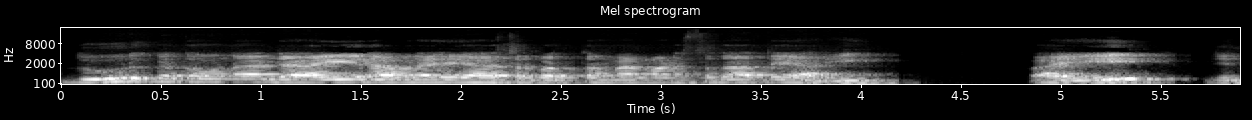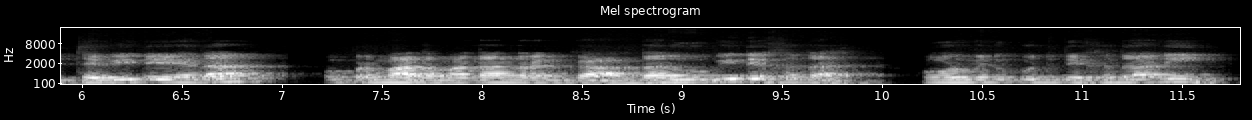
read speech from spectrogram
ਦੂਰ ਕਤੋਂ ਨਾ ਜਾਈ ਰਵ ਆ ਸਰਬੱਤਰ ਮੈਂ ਮਨ ਸਦਾ ਧਿਆਈ ਭਾਈ, ਜਿੱਥੇ ਵੀ ਦੇਖਦਾ, ਉਹ ਪ੍ਰਮਾਤਮਾ ਦਾ ਨਿਰੰਕਾਰ ਦਾ ਰੂਪ ਹੀ ਦਿਖਦਾ ਹੋਰ ਮੈਨੂੰ ਕੁਝ ਦਿਖਦਾ ਨਹੀਂ।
